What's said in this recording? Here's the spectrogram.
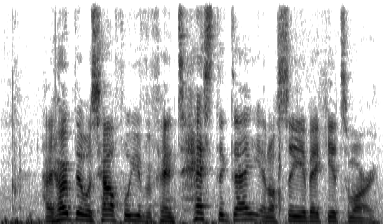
I hope that was helpful. You have a fantastic day, and I'll see you back here tomorrow.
